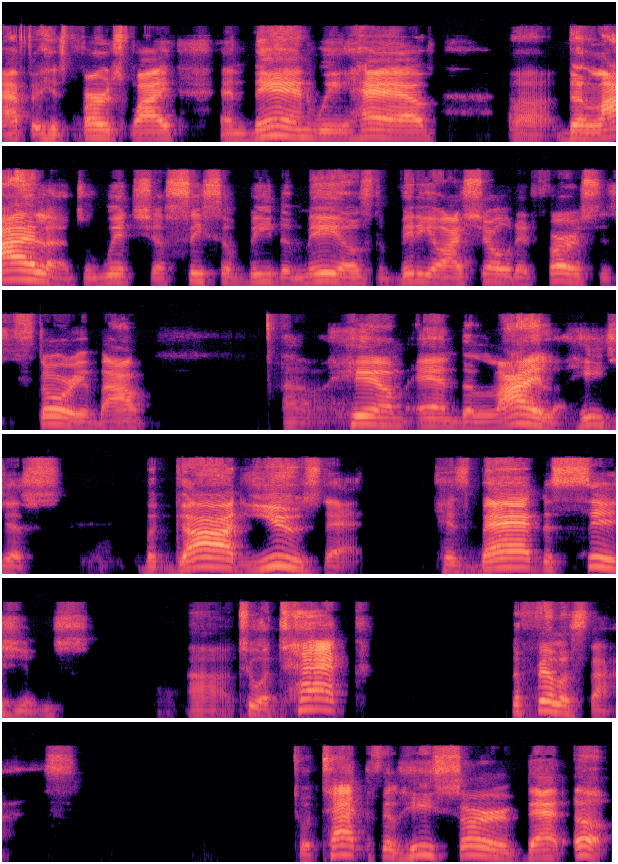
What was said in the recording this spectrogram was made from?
after his first wife, and then we have uh, Delilah, to which uh, Cecil B. DeMille's, the video I showed at first, is a story about uh, him and Delilah. He just, but God used that, his bad decisions, uh, to attack the Philistines. To attack the Philistines. He served that up.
